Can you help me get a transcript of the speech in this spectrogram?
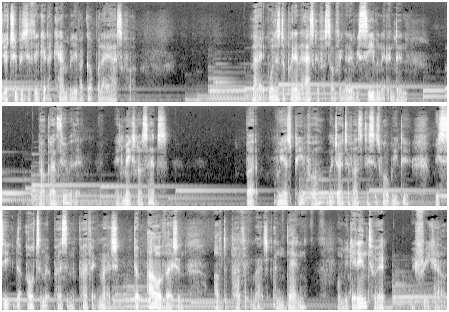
you're too busy thinking I can't believe I got what I asked for like what is the point in asking for something and then receiving it and then not going through with it it makes no sense but we as people, majority of us, this is what we do. We seek the ultimate person, the perfect match, the, our version of the perfect match. And then when we get into it, we freak out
